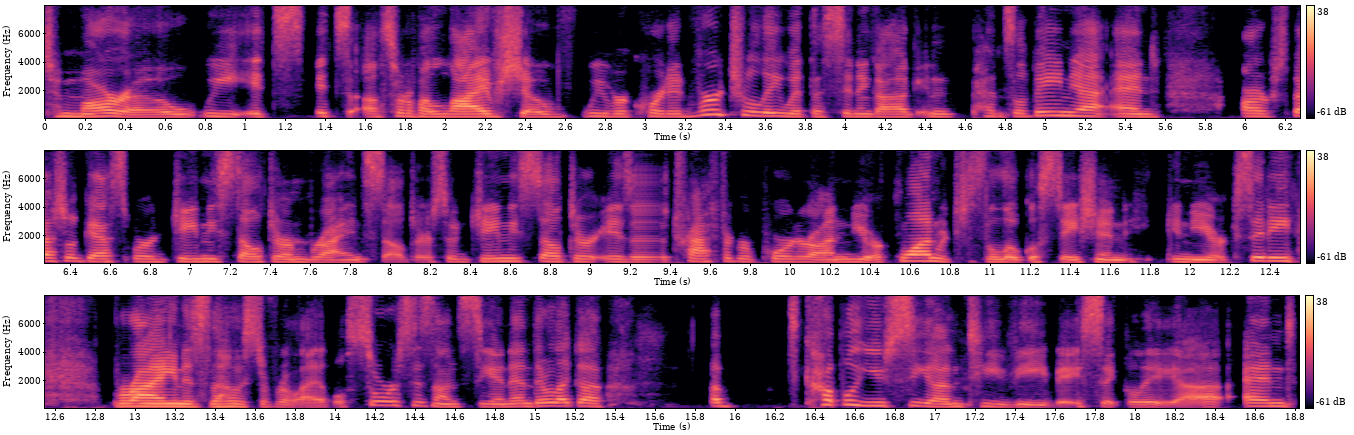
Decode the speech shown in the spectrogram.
tomorrow we it's it's a sort of a live show. We recorded virtually with a synagogue in pennsylvania and our special guests were jamie stelter and brian stelter. So jamie stelter is a traffic reporter on new york one which is the local station in new york city. Brian is the host of reliable sources on cnn they're like a a couple you see on tv basically uh, and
